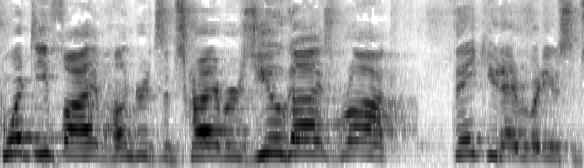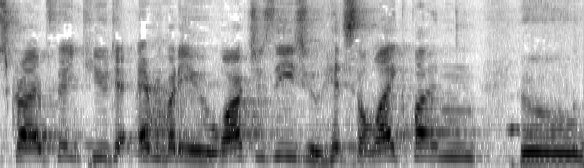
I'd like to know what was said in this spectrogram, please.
2,500 subscribers. You guys rock. Thank you to everybody who subscribed. Thank you to everybody who watches these, who hits the like button, who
